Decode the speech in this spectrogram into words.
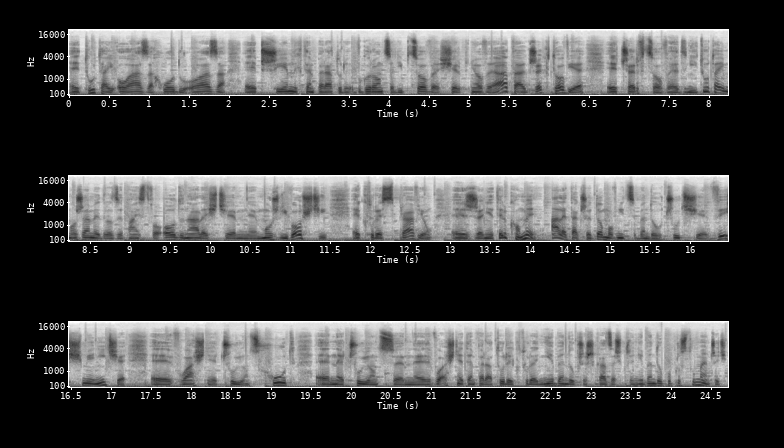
E, Tutaj oaza chłodu, oaza e, przyjemnych temperatur w gorące lipcowe, sierpniowe, a także, kto wie, e, czerwcowe dni. Tutaj możemy, drodzy Państwo, odnaleźć em, możliwości, e, które sprawią, e, że nie tylko my, ale także domownicy będą czuć się wyśmienicie, e, właśnie czując chłód, czując właśnie temperatury, które nie będą przeszkadzać, które nie będą po prostu męczyć.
